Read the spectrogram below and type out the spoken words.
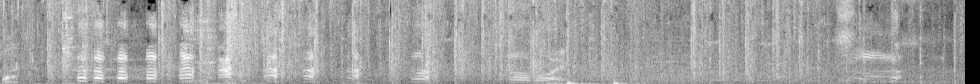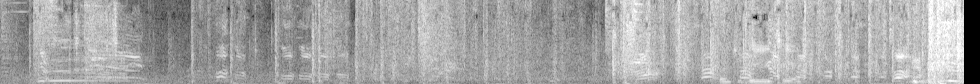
Fuck. Oh boy. Bunch of dudes here.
